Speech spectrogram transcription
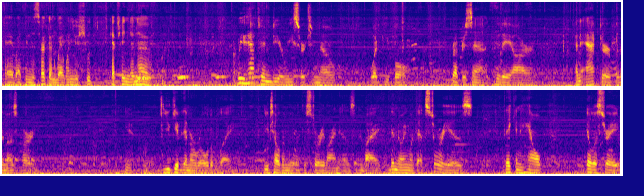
Okay, but in a certain way, when you shoot Catherine Deneuve, Well, you have to do your research and know what people represent, who they are. An actor, for the most part, you know, you give them a role to play. You tell them what the storyline is, and by them knowing what that story is, they can help illustrate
